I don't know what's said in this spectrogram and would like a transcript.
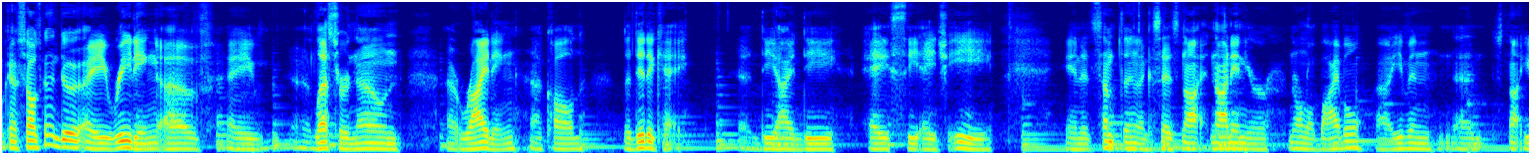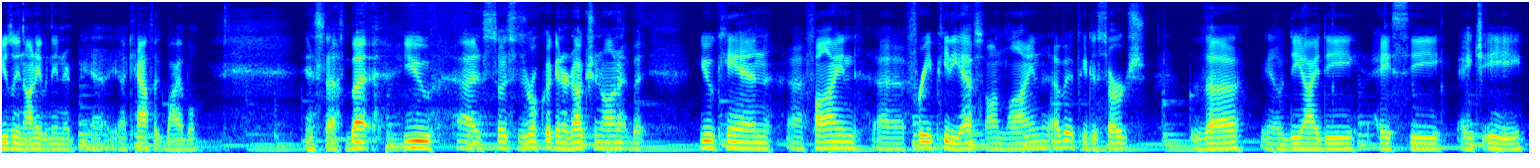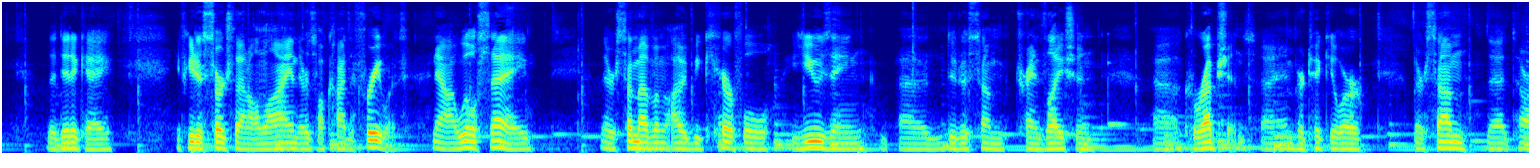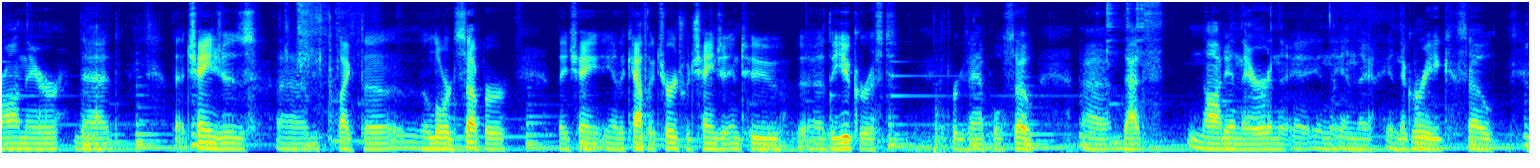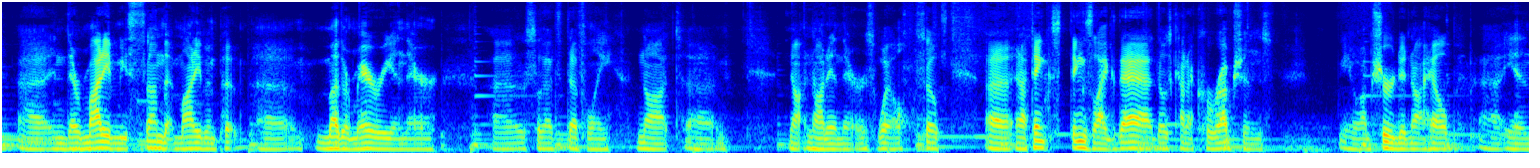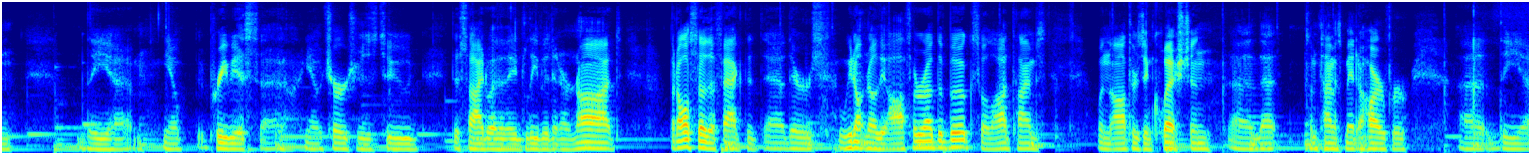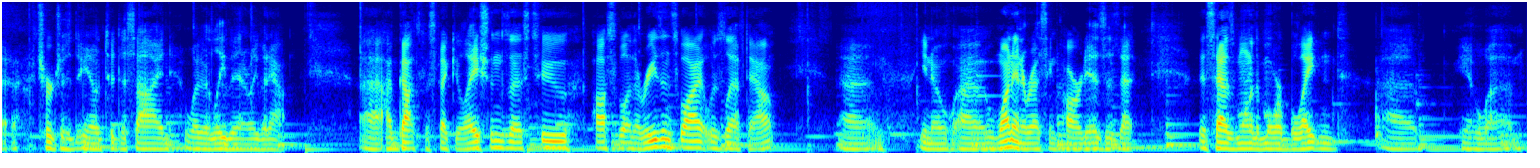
Okay, so I was going to do a reading of a lesser known uh, writing uh, called the Didache, uh, D I D A C H E. And it's something, like I said, it's not not in your normal Bible. Uh, even uh, it's not usually not even in a, a, Catholic Bible and stuff. But you, uh, so this is a real quick introduction on it. But you can find free PDFs online of it if you just search the, you know, D I D A C H E, the Didache. If you just search that online, there's all kinds of free ones. Now, I will say there's some of them I would be careful using uh, due to some translation uh, corruptions. Uh, in particular, there's some that are on there that that changes, um, like the the Lord's Supper. They change, you know, the Catholic Church would change it into the, the Eucharist, for example. So uh, that's not in there in the in the in the in the Greek. So, uh, and there might even be some that might even put uh, Mother Mary in there. Uh, so that's definitely not um, not not in there as well. So, uh, and I think things like that, those kind of corruptions, you know, I'm sure did not help uh, in the um, you know previous you know churches to decide whether they'd leave it in or not but also the fact that uh, there's we don't know the author of the book, so a lot of times when the author's in question, uh, that sometimes made it hard for uh, the uh, churches, you know, to decide whether to leave it in or leave it out. Uh, I've got some speculations as to possible other reasons why it was left out. Um, you know, uh, one interesting part is is that this has one of the more blatant, you know. Um,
